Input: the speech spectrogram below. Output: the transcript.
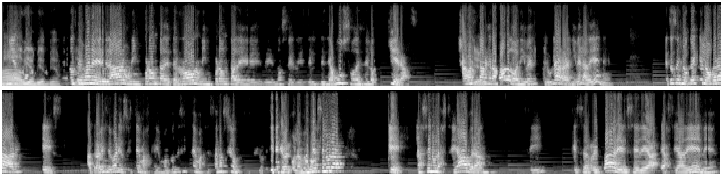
ah, bien, bien, bien. Entonces van a heredar una impronta de terror, una impronta de, no sé, desde abuso, desde lo que quieras. Ya va a estar grabado a nivel celular, a nivel ADN. Entonces lo que hay que lograr es, a través de varios sistemas, que hay un montón de sistemas de sanación, lo que tiene que ver con la memoria celular, que las células se abran, ¿sí? que se repare ese, ADN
